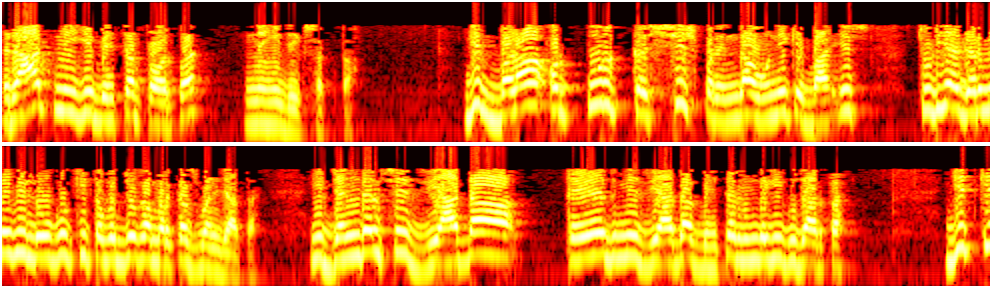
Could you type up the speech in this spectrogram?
رات میں یہ بہتر طور پر نہیں دیکھ سکتا۔ یہ بڑا اور پرکشش پرندہ ہونے کے باعث چڑیا گھر میں بھی لوگوں کی توجہ کا مرکز بن جاتا ہے۔ یہ جنگل سے زیادہ قید میں زیادہ بہتر زندگی گزارتا ہے۔ جس کی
